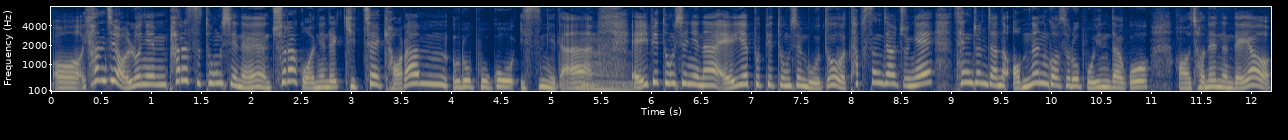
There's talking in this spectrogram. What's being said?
어, 현지 언론인 파르스 통신은 추락 원인을 기체 결함으로 보고 있습니다. 음. AP 통신이나 AFP 통신 모두 탑승자 중에 생존자는 없는 것으로 보인다고 어, 전했는데요.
